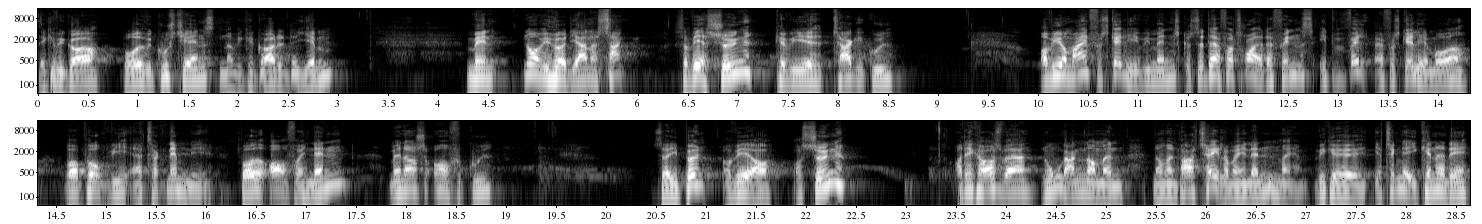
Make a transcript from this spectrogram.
Det kan vi gøre både ved gudstjenesten, og vi kan gøre det derhjemme. Men nu har vi hørt jer sang, så ved at synge kan vi øh, takke Gud. Og vi er jo meget forskellige, vi mennesker, så derfor tror jeg, at der findes et væld af forskellige måder, hvorpå vi er taknemmelige, både over for hinanden, men også over for Gud. Så i bøn og ved at, at synge, og det kan også være nogle gange, når man, når man bare taler med hinanden. Vi kan, jeg tænker, I kender det,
